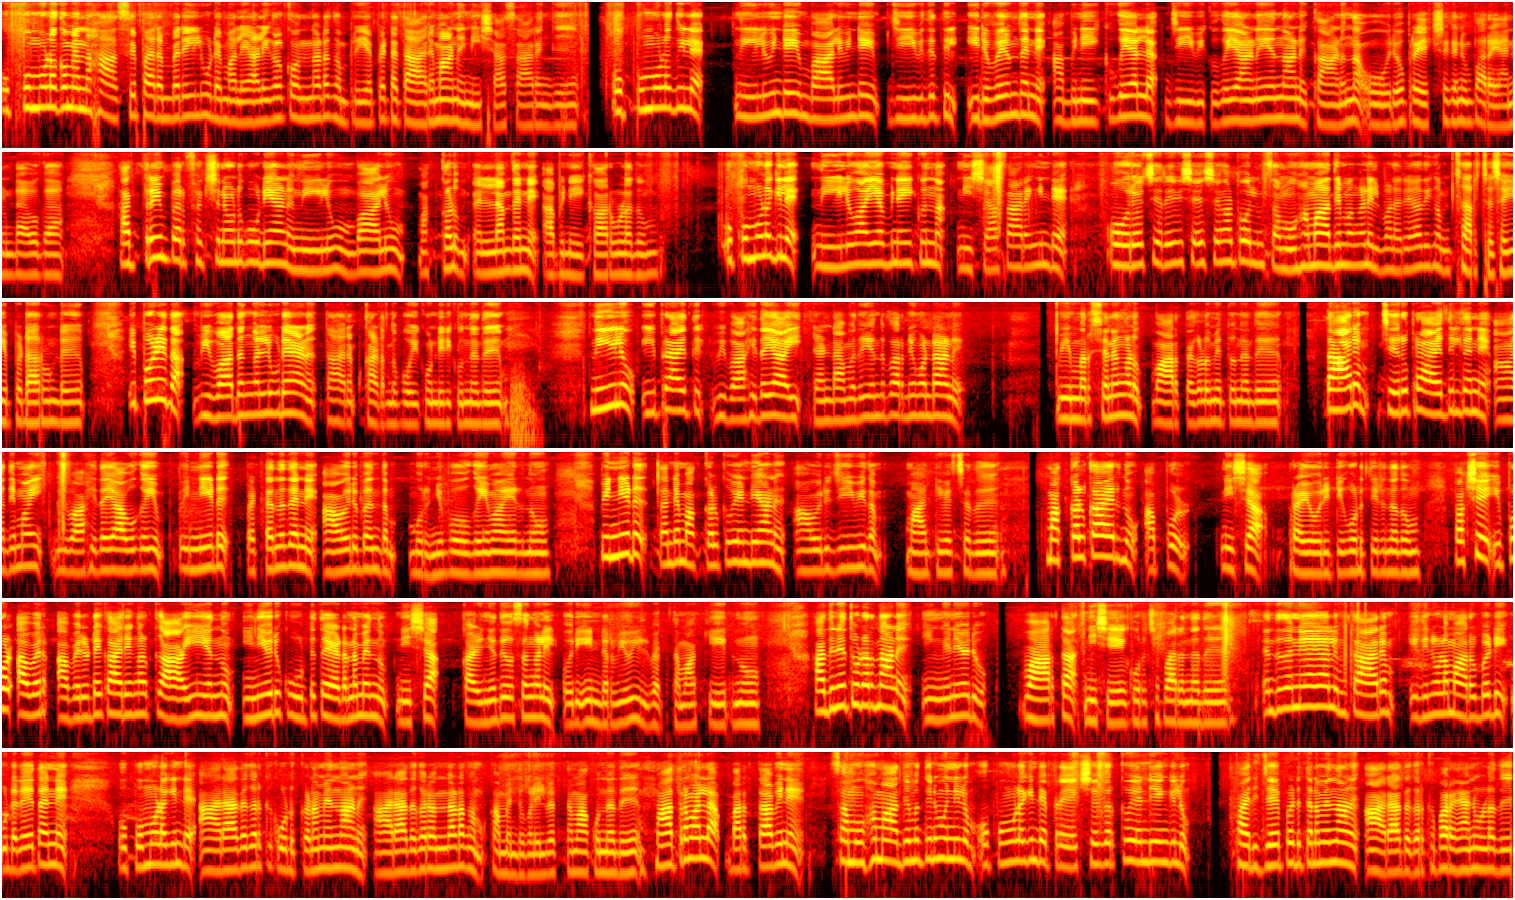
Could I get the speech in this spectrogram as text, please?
ഉപ്പുമുളകും എന്ന ഹാസ്യ പരമ്പരയിലൂടെ മലയാളികൾക്ക് ഒന്നടങ്കം പ്രിയപ്പെട്ട താരമാണ് നിഷ സാരംഗ്. ഉപ്പുമുളകിലെ നീലുവിന്റെയും ബാലുവിന്റെയും ജീവിതത്തിൽ ഇരുവരും തന്നെ അഭിനയിക്കുകയല്ല ജീവിക്കുകയാണ് എന്നാണ് കാണുന്ന ഓരോ പ്രേക്ഷകനും പറയാനുണ്ടാവുക. അത്രയും പെർഫെക്ഷനോട് കൂടിയാണ് നീലുവും ബാലുവും മക്കളും എല്ലാം തന്നെ അഭിനയിക്കാറുള്ളതും. ഉപ്പുമുളകിലെ നീലുവായി അഭിനയിക്കുന്ന നിഷ സാരംഗിന്റെ ഓരോ ചെറിയ വിശേഷങ്ങൾ പോലും സമൂഹ മാധ്യമങ്ങളിൽ വളരെയധികം ചർച്ച ചെയ്യപ്പെടാറുണ്ട്. ഇപ്പോഴിതാ വിവാദങ്ങളിലൂടെയാണ് താരം കടന്നുപോയിക്കൊണ്ടിരിക്കുന്നത്. നീലു ഈ പ്രായത്തിൽ വിവാഹിതയായി രണ്ടാമത് എന്ന് പറഞ്ഞുകൊണ്ടാണ് വിമർശനങ്ങളും വാർത്തകളും എത്തുന്നത്. താരം ചെറുപ്രായത്തിൽ തന്നെ ആദ്യമായി വിവാഹിതയാവുകയും പിന്നീട് പെട്ടെന്ന് തന്നെ ആ ഒരു ബന്ധം മുറിഞ്ഞു പോവുകയുമായിരുന്നു. പിന്നീട് തന്റെ മക്കൾക്ക് വേണ്ടിയാണ് ആ ഒരു ജീവിതം മാറ്റിവെച്ചത്. മക്കൾക്കായിരുന്നു അപ്പോൾ നിശ പ്രയോറിറ്റി കൊടുത്തിരുന്നതും. പക്ഷേ ഇപ്പോൾ അവർ അവരുടെ കാര്യങ്ങൾക്കായി എന്നും ഇനിയൊരു കൂട്ട് തേടണമെന്നും നിശ കഴിഞ്ഞ ദിവസങ്ങളിൽ ഒരു ഇന്റർവ്യൂവിൽ വ്യക്തമാക്കിയിരുന്നു. അതിനെ തുടർന്നാണ് ഇങ്ങനെയൊരു വാർത്ത നിശയെക്കുറിച്ച് പറഞ്ഞത് എന്തു തന്നെയായാലും താരം ഇതിനുള്ള മറുപടി ഉടനെ തന്നെ ഉപ്പുമുളകിന്റെ ആരാധകർക്ക് കൊടുക്കണമെന്നാണ് ആരാധകരൊന്നടങ്കം കമന്റുകളിൽ വ്യക്തമാക്കുന്നത്. മാത്രമല്ല ഭർത്താവിനെ സമൂഹ മാധ്യമത്തിനു മുന്നിലും ഉപ്പുമുളകിന്റെ പ്രേക്ഷകർക്ക് വേണ്ടിയെങ്കിലും പരിചയപ്പെടുത്തണമെന്നാണ് ആരാധകർക്ക് പറയാനുള്ളത്.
